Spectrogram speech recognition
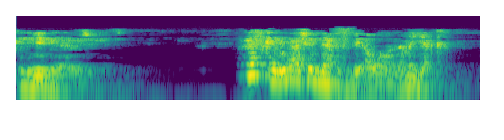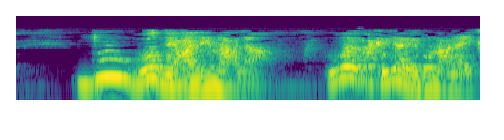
کلمەی پێ ناوێژێت هەست کلمە عشان لفظ بأولا ما يك دو وضع لمعنى. وضع كياية بو معنايك.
